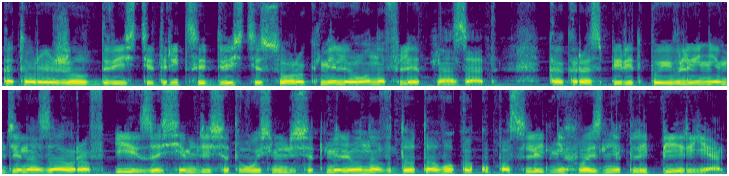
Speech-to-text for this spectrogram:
который жил 230-240 миллионов лет назад. Как раз перед появлением динозавров и за 70-80 миллионов до того, как у последних возникли перья.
